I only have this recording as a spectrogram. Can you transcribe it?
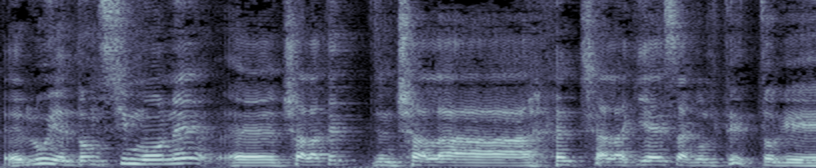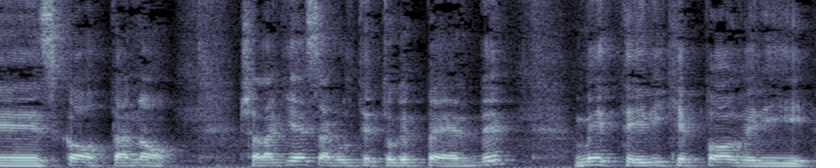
Eh, lui è Don Simone, eh, c'ha, la te- c'ha, la, c'ha la chiesa col tetto che scotta, no, c'ha la chiesa col tetto che perde, mette i ricchi e poveri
